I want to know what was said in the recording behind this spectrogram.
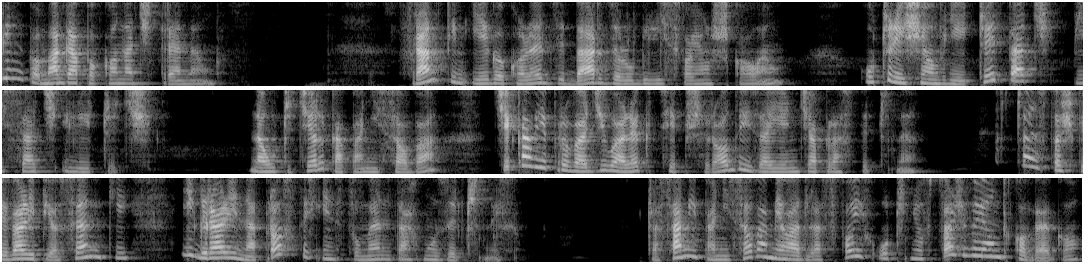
Franklin pomaga pokonać tremę. Franklin i jego koledzy bardzo lubili swoją szkołę. Uczyli się w niej czytać, pisać i liczyć. Nauczycielka pani Sowa ciekawie prowadziła lekcje przyrody i zajęcia plastyczne. Często śpiewali piosenki i grali na prostych instrumentach muzycznych. Czasami pani Sowa miała dla swoich uczniów coś wyjątkowego,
